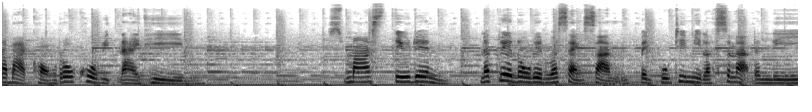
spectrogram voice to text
ระบาดของโรคโควิด -19 Smart Student นักเรียนโรงเรียนวัดแสงสันเป็นผู้ที่มีลักษณะดังนี้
